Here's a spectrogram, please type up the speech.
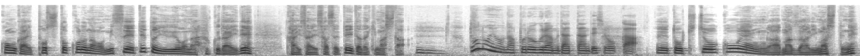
今回ポストコロナを見据えてというような副題で開催させていただきました、うん、どのようなプログラムだったんでしょうか？えっ、ー、と基調講演がまずありましてね。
